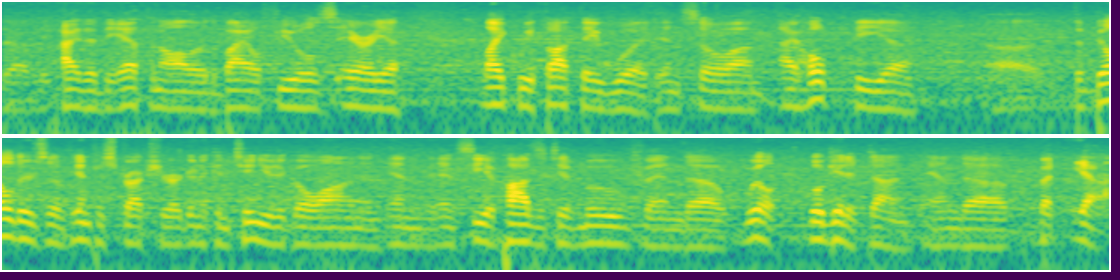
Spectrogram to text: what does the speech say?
the, either the ethanol or the biofuels area like we thought they would. And so um, I hope the uh, uh, the builders of infrastructure are going to continue to go on and, and, and see a positive move, and uh, we'll we'll get it done. And uh, but yeah,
